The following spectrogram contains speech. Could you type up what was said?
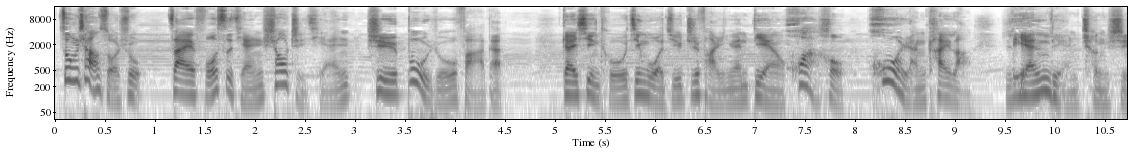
综上所述，在佛寺前烧纸钱是不如法的。该信徒经我局执法人员点化后，豁然开朗，连连称是，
